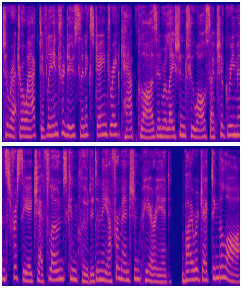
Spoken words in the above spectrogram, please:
to retroactively introduce an exchange rate cap clause in relation to all such agreements for CHF loans concluded in the aforementioned period. By rejecting the law,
